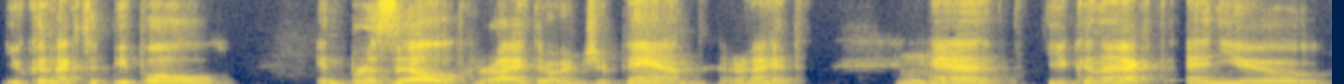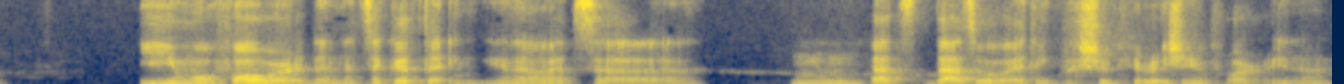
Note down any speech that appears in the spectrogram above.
you connect with people in Brazil, right, or in Japan, right, Mhm. and you connect and you you move forward, and it's a good thing, you know. It's uh Mhm. that's that's what I think we should be reaching for, you know.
